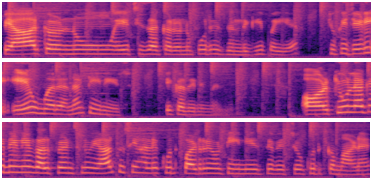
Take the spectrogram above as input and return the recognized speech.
ਪਿਆਰ ਕਰਨ ਨੂੰ ਇਹ ਚੀਜ਼ਾਂ ਕਰਨ ਨੂੰ ਪੂਰੀ ਜ਼ਿੰਦਗੀ ਪਈ ਹੈ ਕਿਉਂਕਿ ਜਿਹੜੀ ਇਹ ਉਮਰ ਹੈ ਨਾ ਟੀਨੇਜ ਇਹ ਕਦੇ ਨਹੀਂ ਮਿਲਣੀ। ਔਰ ਕਿਉਂ ਲੈ ਕੇ ਦੇਣੀ ਹੈ ਗਰਲਫ੍ਰੈਂਡਸ ਨੂੰ ਯਾਰ? ਤੁਸੀਂ ਹਾਲੇ ਖੁਦ ਪੜ੍ਹ ਰਹੇ ਹੋ ਟੀਨੇਜ ਦੇ ਵਿੱਚੋਂ ਖੁਦ ਕਮਾਣਾ ਹੈ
